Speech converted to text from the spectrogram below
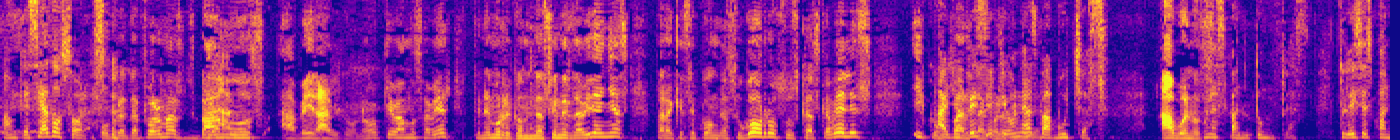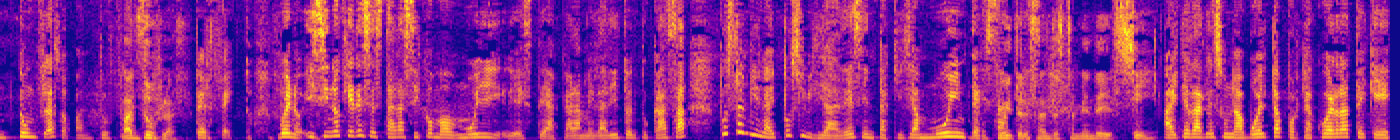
Aunque sea dos horas. O plataformas, vamos a ver algo, ¿no? ¿Qué vamos a ver? Tenemos recomendaciones navideñas para que se ponga su gorro, sus cascabeles y comparta ah, yo pensé que unas babuchas. Ah, bueno, Unas pantuflas. ¿Tú le dices pantuflas o pantuflas? Pantuflas. Perfecto. Bueno, y si no quieres estar así como muy este acarameladito en tu casa, pues también hay posibilidades en taquilla muy interesantes. Muy interesantes también de ir. Sí, hay que darles una vuelta porque acuérdate que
